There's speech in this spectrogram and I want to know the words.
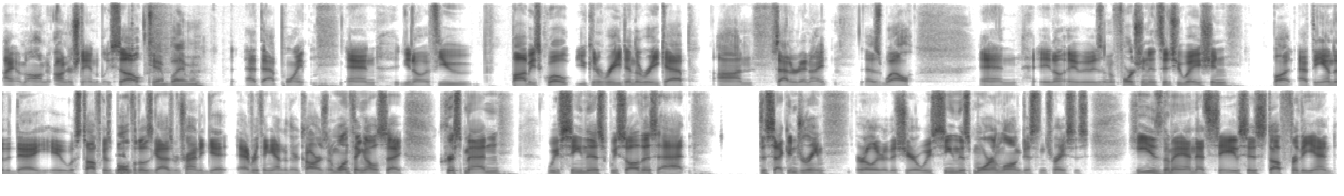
I am un- understandably so Can't blame him. at that point. And you know, if you Bobby's quote, you can read in the recap on Saturday night as well. And you know, it was an unfortunate situation, but at the end of the day, it was tough because both of those guys were trying to get everything out of their cars. And one thing I will say, Chris Madden, we've seen this. We saw this at the second dream earlier this year. We've seen this more in long distance races. He is the man that saves his stuff for the end.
